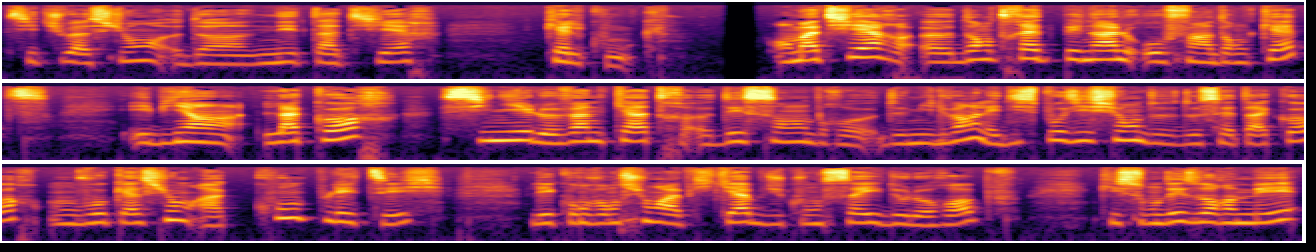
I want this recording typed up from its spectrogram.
situation d'un État tiers quelconque. En matière d'entraide pénale aux fins d'enquête, eh l'accord signé le 24 décembre 2020, les dispositions de, cet accord ont vocation à compléter les conventions applicables du Conseil de l'Europe, qui sont désormais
